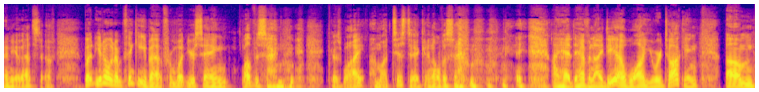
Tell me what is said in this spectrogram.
any of that stuff. But you know what I'm thinking about from what you're saying. All of a sudden, because why? I'm autistic, and all of a sudden, I had to have an idea while you were talking. Um,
